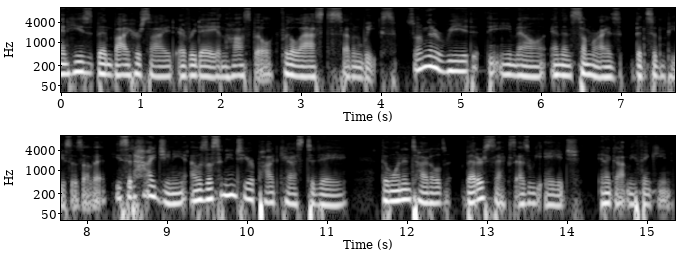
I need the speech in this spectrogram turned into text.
and he's been by her side every day in the hospital for the last seven weeks. So I'm going to read the email and then summarize bits and pieces of it. He said, Hi, Jeannie. I was listening to your podcast today, the one entitled Better Sex as We Age, and it got me thinking.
